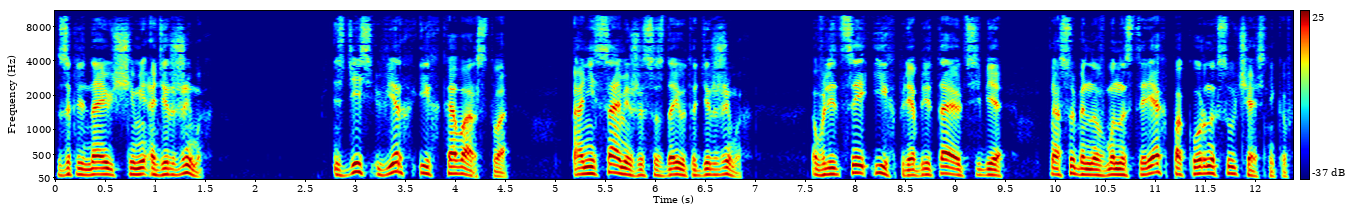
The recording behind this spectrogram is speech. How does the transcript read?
заклинающими одержимых. Здесь верх их коварства – они сами же создают одержимых. В лице их приобретают себе, особенно в монастырях, покорных соучастников.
